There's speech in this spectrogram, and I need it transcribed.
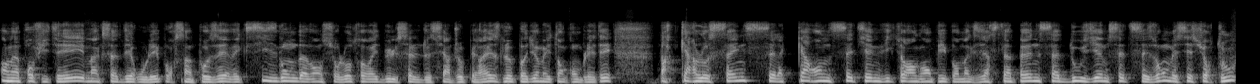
en a profité et Max a déroulé pour s'imposer avec 6 secondes d'avance sur l'autre Red Bull, celle de Sergio Perez. Le podium étant complété par Carlos Sainz. C'est la 47e victoire en Grand Prix pour Max Verstappen sa douzième cette saison, mais c'est surtout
